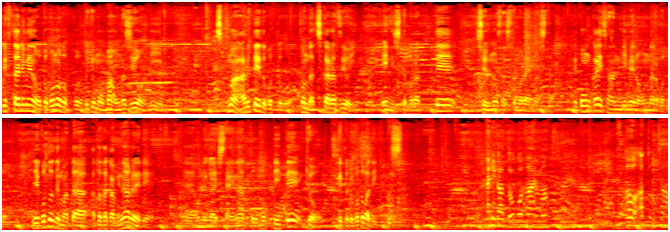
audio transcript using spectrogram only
で2人目の男の子の時もまあ同じように、まあ、ある程度今度は力強い絵にしてもらって注文させてもらいました。で今回3人目の女の子ということでまた温かみのある絵で、えー、お願いしたいなと思っていて今日受け取ることができました。ありがとうございます。とあとじゃあ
